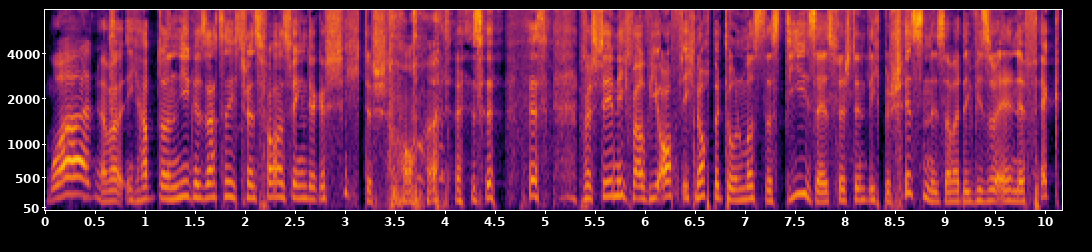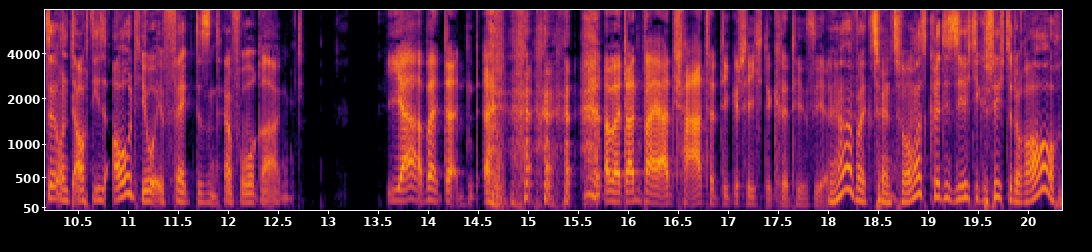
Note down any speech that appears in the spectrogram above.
what? Aber ich habe doch nie gesagt, dass ich Transformers wegen der Geschichte schaue. ich verstehe nicht, wie oft ich noch betonen muss, dass die selbstverständlich beschissen ist, aber die visuellen Effekte und auch die Audioeffekte sind hervorragend. Ja, aber dann, aber dann bei Uncharted die Geschichte kritisiert. Ja, bei Transformers kritisiere ich die Geschichte doch auch.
